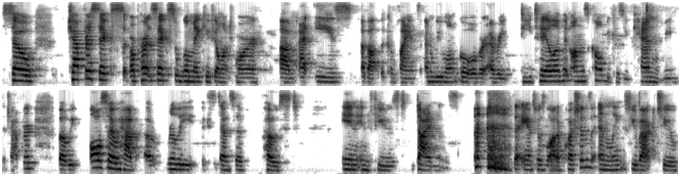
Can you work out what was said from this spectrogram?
so chapter six or part six will make you feel much more um, at ease about the compliance. And we won't go over every detail of it on this call because you can read the chapter but we also have a really extensive post in infused diamonds that answers a lot of questions and links you back to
